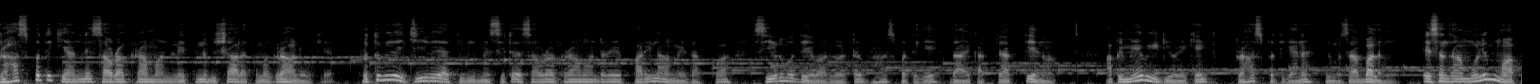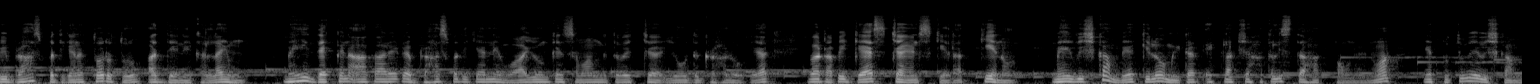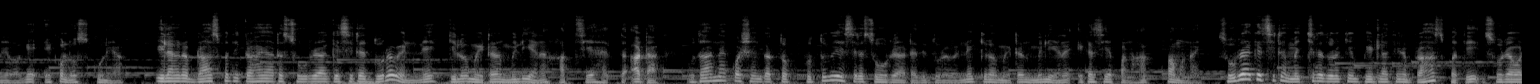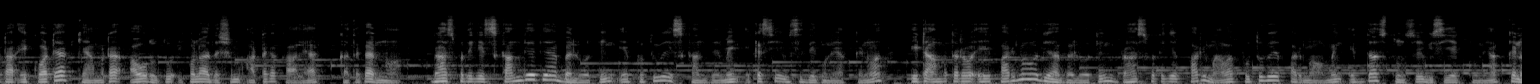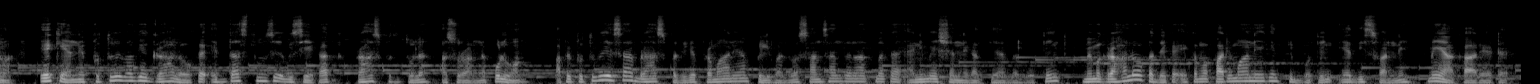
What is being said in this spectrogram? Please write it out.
බ්‍රහස්පති කියන්නේ සෞරග්‍රහ මණ්ඩලයේ තියෙන විශාලතම ග්‍රහලෝකය. පෘථිවියේ ජීවය ඇතිවීම සිට සෞරග්‍රහ මණ්ඩලයේ පරිණාමය දක්වා සියලුම දේවල් වලට බ්‍රහස්පතිගේ දායකත්වයක් තියෙනවා. අපි මේ වීඩියෝ එකෙන් බ්‍රහස්පති ගැන විමසා බලමු. ඒ සඳහා මුලින්ම අපි බ්‍රහස්පති ගැන තොරතුරු අධ්‍යයනය කරලා ඉමු. මෙහි දැක්වෙන ආකාරයට බ්‍රහස්පති කියන්නේ වායුන්ගෙන් සමන්විත වෙච්ච යෝධ ග්‍රහලෝකයක්. ඒවට අපි ගෑස් ජයන්ට්ස් කියලාත් කියනවා. මේ විශ්කම්භය කිලෝමීටර් 1,40,000ක් පවුන වෙනවා. එය පෘථිවියේ විශ්කම්භය වගේ 11 ගුණයක්. ඊළඟට බ්‍රහස්පති ග්‍රහයාට සූර්යාගේ සිට දුර වෙන්නේ කිලෝමීටර් මිලියන 778ක්. උදාහරණයක් වශයෙන් ගත්තොත් පෘථිවියේ සිට සූර්යාට ඇති දුර වෙන්නේ කිලෝමීටර් මිලියන 150ක් පමණයි. සූර්යාගේ සිට මෙච්චර දුරකින් පිටලා තියෙන බ්‍රහස්පති සූර්යා වටා එක් වටයක් යාමට අවුරුදු 11.8ක කාලයක් ගත කරනවා. බ්‍රහස්පතිගේ ස්කන්ධය දිහා බැලුවොතින් ඒ පෘථිවියේ ස්කන්ධයෙන් 122 ගුණයක් වෙනවා. ඊට අමතරව ඒ පරිමාව දිහා බැලුවොතින් බ්‍රහස්පතිගේ පරිමාව පෘථිවියේ පරිමාවයෙන් 1321 ගුණයක් වෙනවා. ඒ කියන්නේ පෘථිවිය වගේ ග්‍රහලෝක 1321ක් බ්‍රහස්පති තුල අසුරන්න පුළුවන්. අපි පෘථිවිය සහ බ්‍රහස්පතිගේ ප්‍රමාණයන් පිළිබඳව සංසන්දනාත්මක ඇනිමේෂන් එකක් දිහා බැලුවොතින් මෙම ග්‍රහලෝක දෙක එකම පරිමාණයකින් තිබ්බොතින් එය දිස්වන්නේ මේ ආකාරයට.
